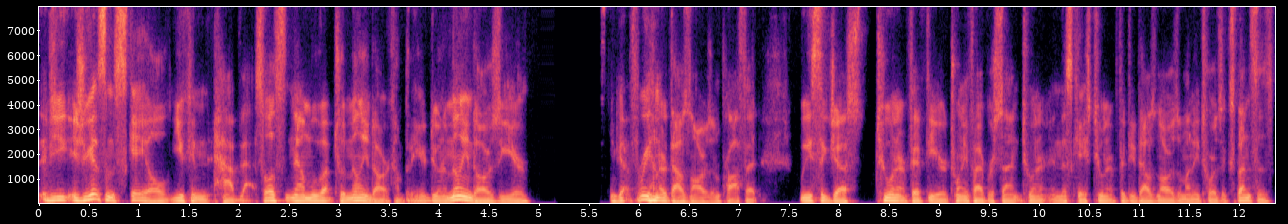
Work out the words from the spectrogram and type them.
if you, as you get some scale, you can have that. So let's now move up to a million dollar company. You're doing a million dollars a year. You've got $300,000 in profit. We suggest 250 or 25%, 200, in this case, $250,000 of money towards expenses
